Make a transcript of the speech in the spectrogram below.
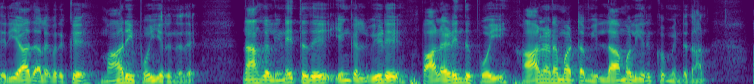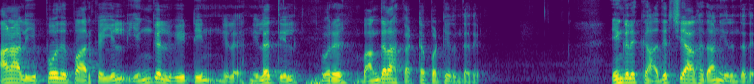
தெரியாத அளவிற்கு மாறி போய் இருந்தது. நாங்கள் நினைத்தது எங்கள் வீடு பாலடைந்து போய் ஆள் நடமாட்டம் இல்லாமல் இருக்கும் என்றுதான். ஆனால் இப்போது பார்க்கையில் எங்கள் வீட்டின் நில நிலத்தில் ஒரு பங்களா கட்டப்பட்டிருந்தது. எங்களுக்கு அதிர்ச்சியாக தான் இருந்தது.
